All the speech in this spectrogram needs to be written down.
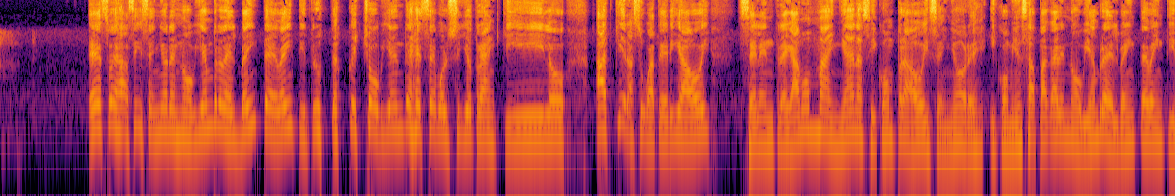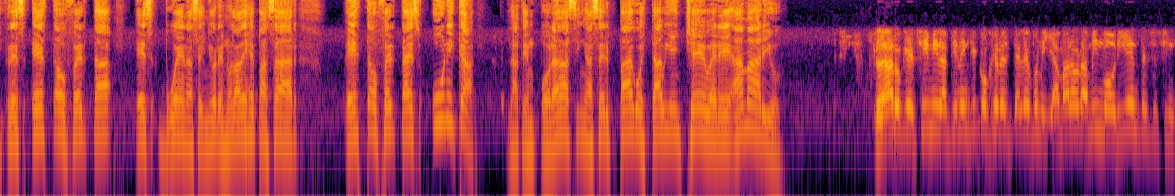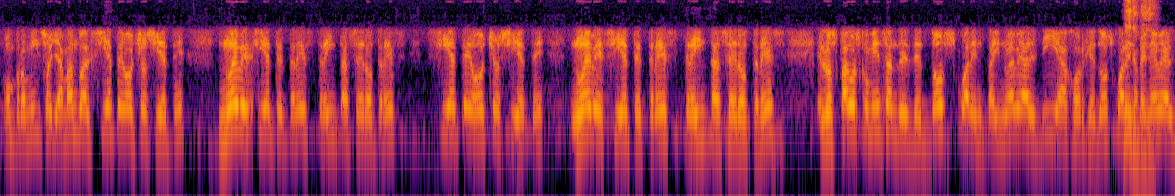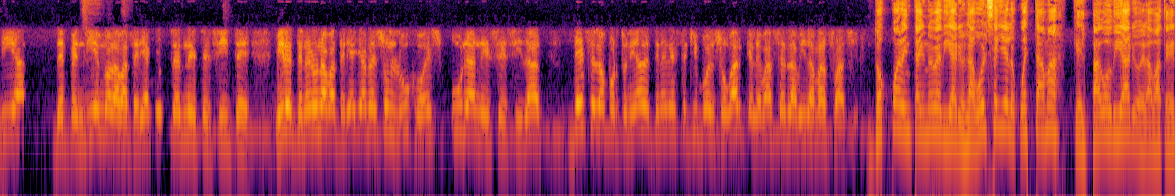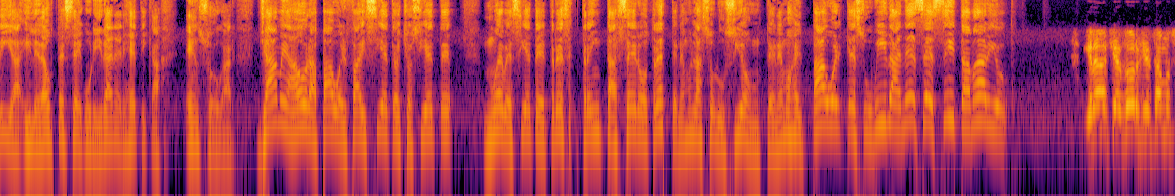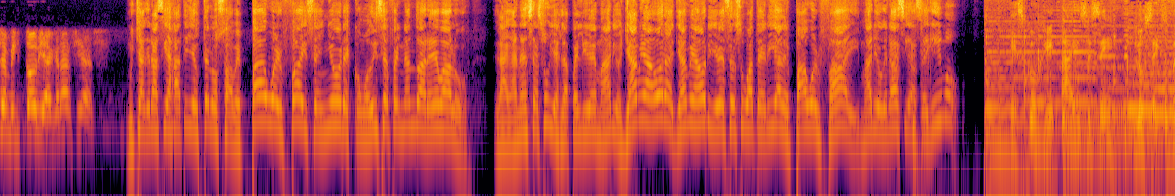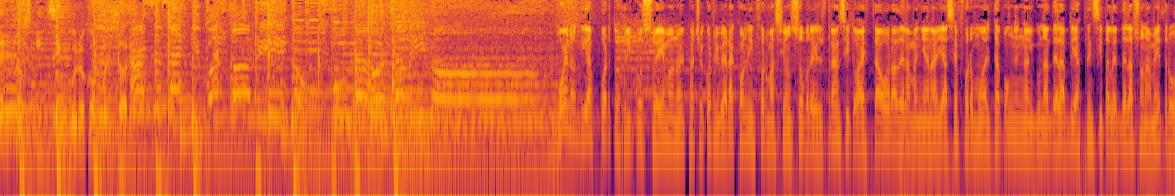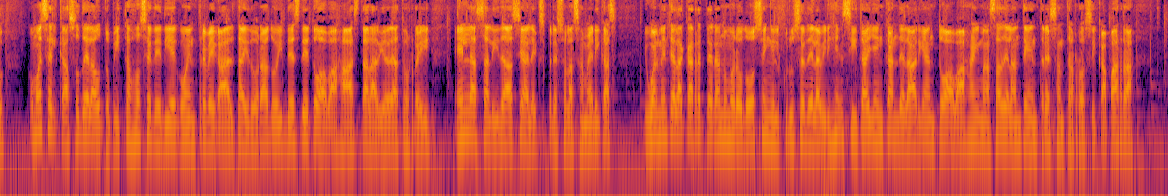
Eso es así, señores. Noviembre del 2023. Usted escuchó bien, deje ese bolsillo tranquilo. Adquiera su batería hoy. Se le entregamos mañana si compra hoy, señores. Y comienza a pagar en noviembre del 2023. Esta oferta es buena, señores. No la deje pasar. Esta oferta es única. La temporada sin hacer pago está bien chévere. ¿Ah, Mario? Claro que sí, mira, tienen que coger el teléfono y llamar ahora mismo, oriéntese sin compromiso, llamando al 787-973-3003, 787-973-3003. Los pagos comienzan desde 2.49 al día, Jorge, 2.49 al día dependiendo la batería que usted necesite. Mire, tener una batería ya no es un lujo, es una necesidad. Dese la oportunidad de tener este equipo en su hogar que le va a hacer la vida más fácil. 2.49 diarios. La bolsa de hielo cuesta más que el pago diario de la batería y le da a usted seguridad energética en su hogar. Llame ahora a Power 787 973 3003. Tenemos la solución. Tenemos el power que su vida necesita, Mario. Gracias, Jorge. Estamos en victoria. Gracias. Muchas gracias a ti, ya usted lo sabe. Power Five, señores, como dice Fernando Arevalo, la ganancia suya es la pérdida de Mario. Llame ahora, llame ahora y llévese su batería de Power Five. Mario, gracias. Seguimos. Escoge ASC, los expertos en seguro compulsorio. Buenos días Puerto Rico, soy Emanuel Pacheco Rivera con la información sobre el tránsito. A esta hora de la mañana ya se formó el tapón en algunas de las vías principales de la zona metro, como es el caso de la autopista José de Diego entre Vega Alta y Dorado y desde Toa Baja hasta el área de Atorrey en la salida hacia el Expreso Las Américas. Igualmente la carretera número 2 en el cruce de la Virgencita y en Candelaria en Toa Baja y más adelante entre Santa Rosa y Caparra.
